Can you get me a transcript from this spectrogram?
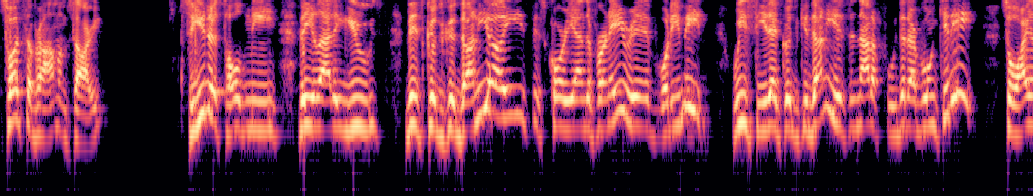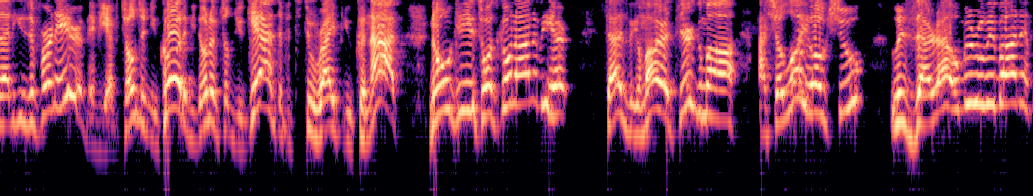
So what's the problem? I'm sorry. So you just told me that you're allowed to use this good gudaniyas, this coriander for an Erev. What do you mean? We see that good gudaniyas is not a food that everyone can eat. So why are you allowed to use it for an Erev? If you have children, you could. If you don't have children, you can't. If it's too ripe, you cannot. No one can eat it. So what's going on over here? Says the Gemara, Tirgma, Ashaloy Okshu, Lizara Ubirubibanim.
